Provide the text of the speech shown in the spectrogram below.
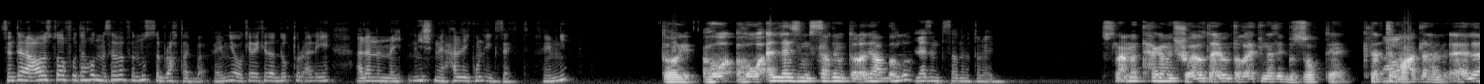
بس انت لو عاوز تقف وتاخد مسافة في النص براحتك بقى. فاهمني؟ هو كده كده الدكتور قال إيه؟ قال أنا ما يهمنيش إن الحل يكون exact فاهمني؟ طيب هو هو قال لازم نستخدم الطريقة دي يا عبد الله؟ لازم تستخدم الطريقة دي. اصل عملت حاجة من شوية وتقريبا طلعت الناتج بالظبط يعني. كتبت آه. المعادلة على الآلة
